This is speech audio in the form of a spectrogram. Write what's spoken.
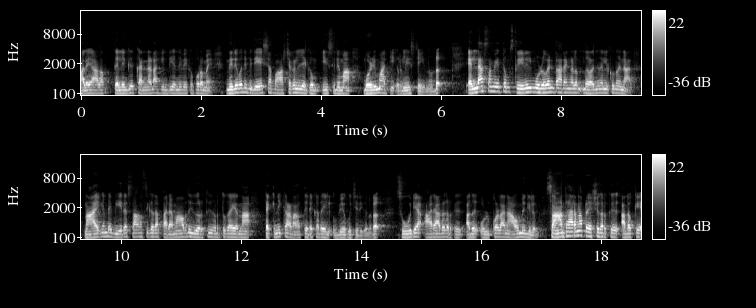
മലയാളം തെലുങ്ക് കന്നഡ ഹിന്ദി എന്നിവയ്ക്ക് പുറമെ നിരവധി വിദേശ ഭാഷകളിലേക്കും ഈ സിനിമ മൊഴിമാറ്റി റിലീസ് ചെയ്യുന്നുണ്ട്. എല്ലാ സമയത്തും സ്ക്രീനിൽ മുഴുവൻ താരങ്ങളും നിറഞ്ഞു നിൽക്കുന്നതിനാൽ നായകന്റെ വീരസാഹസികത പരമാവധി ഉയർത്തി നിർത്തുക എന്ന ടെക്നിക്കാണ് തിരക്കഥയിൽ ഉപയോഗിച്ചിരിക്കുന്നത്. സൂര്യ ആരാധകർക്ക് അത് ഉൾക്കൊള്ളാനാവുമെങ്കിലും സാധാരണ പ്രേക്ഷകർക്ക് അതൊക്കെ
